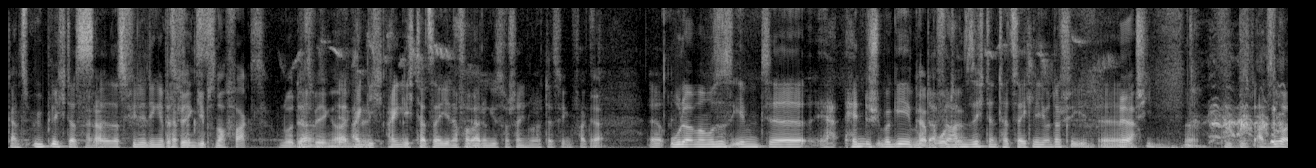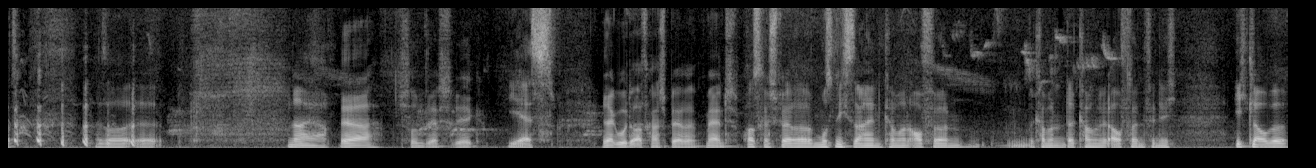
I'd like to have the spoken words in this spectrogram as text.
ganz üblich, dass, Ja. äh, dass viele Dinge Deswegen per gibt Fax es noch Fax. Nur Ja, deswegen ja, eigentlich. eigentlich. Eigentlich tatsächlich in der Verwaltung gibt es wahrscheinlich nur noch deswegen Fax. Äh, Oder man muss es eben äh, händisch übergeben. Per Dafür Brote. haben sie sich dann tatsächlich unterschieden, äh, Ja. entschieden. Ja, das ist absurd. Also, äh, naja, Ja, schon sehr schräg. yes. Ja gut, Ausgangssperre. Mensch. Ausgangssperre muss nicht sein, kann man aufhören. Kann man, da kann man mit aufhören, finde ich. Ich glaube,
